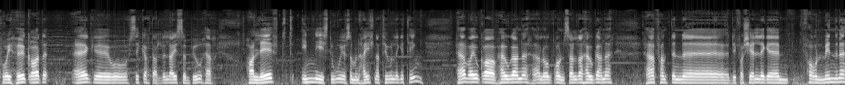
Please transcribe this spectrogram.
hvor i høy grad jeg, eh, og sikkert alle de som bor her, har levd inn i historien som en helt naturlig ting. Her var jo gravhaugene, her lå bronsealderhaugene. Her fant en eh, de forskjellige fornminnene.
